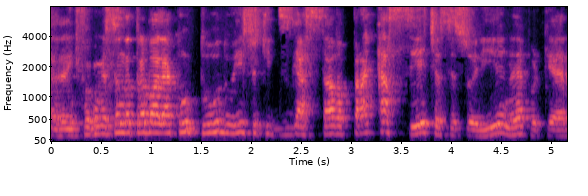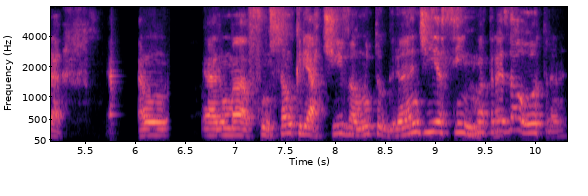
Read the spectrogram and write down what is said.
a gente foi começando a trabalhar com tudo isso que desgastava pra cacete a assessoria, né? Porque era, era, um, era uma função criativa muito grande e assim, uma atrás da outra, né?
